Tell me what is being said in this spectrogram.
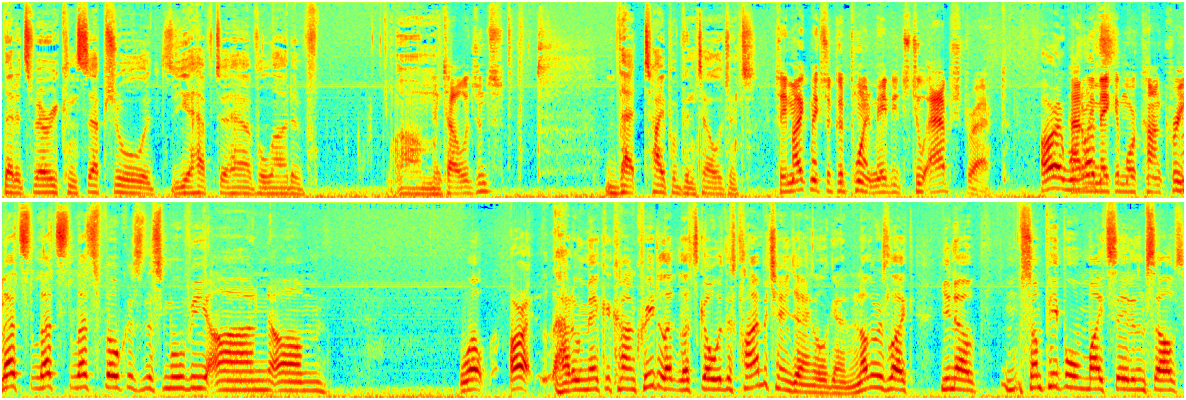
that it's very conceptual. It's, you have to have a lot of um, Intelligence. that type of intelligence. See, Mike makes a good point. Maybe it's too abstract. All right, well, How do we make it more concrete? Let's let's let's focus this movie on. Um, well, all right. How do we make it concrete? Let, let's go with this climate change angle again. In other words, like you know, some people might say to themselves,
